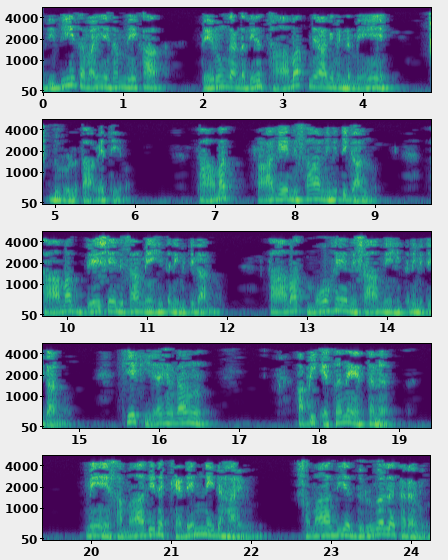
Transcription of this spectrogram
දිදී තමයි එහෙනම් මේක තේරුම් ගන්න තියෙන තාමත් මෙයාගේ මෙන්න මේ දුර්වලතාවය තියෙනවා. තාමත් රාගය නිසා නිමිති ගන්නවා. තාමත් ද්වේෂය නිසා මේ හිත නිමිති ගන්නවා. තාමත් මෝහය නිසා මේ හිත නිමිති ගන්නවා. කිය කිය එහෙනම් අපි එතන එතන මේ සමාධියට කැඩෙන්න ඉඩ හරිමින් සමාධිය දුර්වල කරමින්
